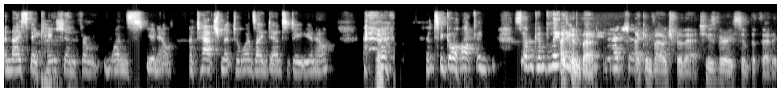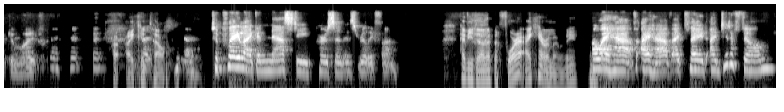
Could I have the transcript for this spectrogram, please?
a nice vacation from one's you know attachment to one's identity. You know. Yeah. to go off in some completely I can vouch. direction. I can vouch for that. She's very sympathetic in life. I- I can tell. Yeah. to play like a nasty person is really fun. Have you done it before? I can't remember. Oh, I have. I have. I played, I did a film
